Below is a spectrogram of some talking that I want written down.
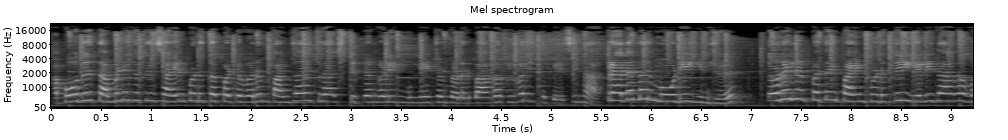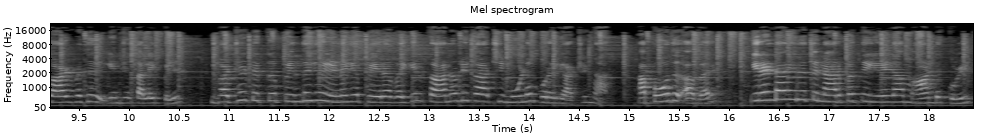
அப்போது தமிழகத்தில் செயல்படுத்தப்பட்டு வரும் பஞ்சாயத்து ராஜ் திட்டங்களின் முன்னேற்றம் தொடர்பாக விவரித்து பேசினார். பிரதமர் மோடி இன்று தொழில்நுட்பத்தை பயன்படுத்தி எளிதாக வாழ்வது என்ற தலைப்பில் பட்ஜெட்டுக்கு பிந்தைய இணைய பேரவையில் காணொலி காட்சி மூலம் உரையாற்றினார். அப்போது அவர் இரண்டாயிரத்து நாற்பத்தி ஏழாம் ஆண்டுக்குள்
